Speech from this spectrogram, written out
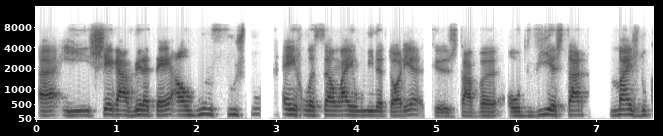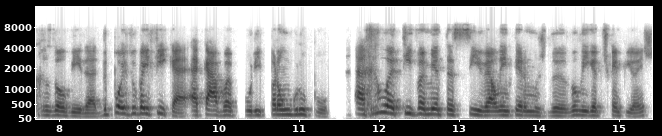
ah, e chega a haver até algum susto em relação à eliminatória, que estava ou devia estar mais do que resolvida. Depois o Benfica acaba por ir para um grupo uh, relativamente acessível em termos de, de Liga dos Campeões.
